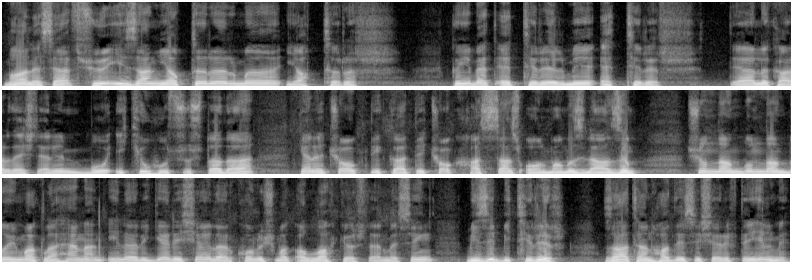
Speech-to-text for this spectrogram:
maalesef suizan yaptırır mı? Yaptırır. Gıybet ettirir mi? Ettirir. Değerli kardeşlerim bu iki hususta da gene çok dikkatli, çok hassas olmamız lazım şundan bundan duymakla hemen ileri geri şeyler konuşmak Allah göstermesin bizi bitirir. Zaten hadisi şerif değil mi?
